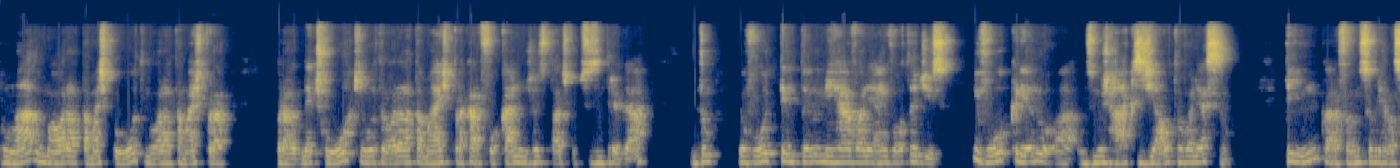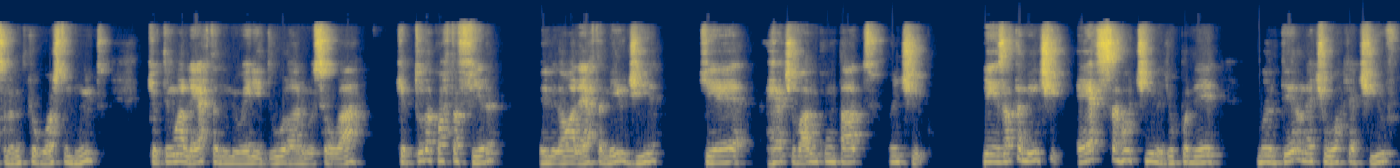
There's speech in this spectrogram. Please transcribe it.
um lado, uma hora ela está mais para o outro, uma hora ela está mais para networking, outra hora ela está mais para cara focar nos resultados que eu preciso entregar. Então, eu vou tentando me reavaliar em volta disso. E vou criando uh, os meus hacks de autoavaliação. Tem um, cara, falando sobre relacionamento que eu gosto muito, que eu tenho um alerta no meu NDU lá no meu celular, que é toda quarta-feira, ele dá um alerta meio-dia, que é reativar um contato antigo. E é exatamente essa rotina de eu poder manter o network ativo,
